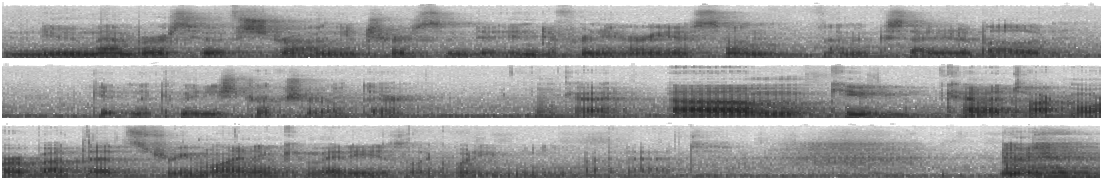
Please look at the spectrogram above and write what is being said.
new members who have strong interests in, in different areas. So I'm, I'm excited about getting the committee structure out there. Okay. Um, can you kind of talk more about that streamlining committees? Like, what do you mean by that?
